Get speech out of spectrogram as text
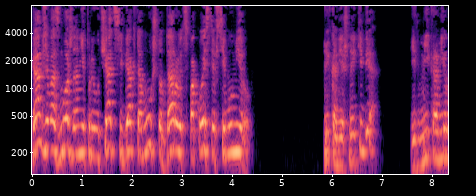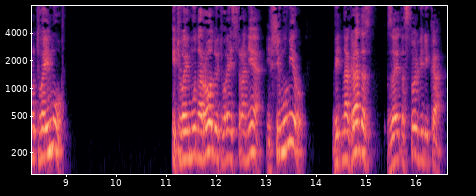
Как же возможно не приучать себя к тому, что дарует спокойствие всему миру? И, конечно, и тебе, и микромиру твоему, и твоему народу, и твоей стране, и всему миру. Ведь награда за это столь велика.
